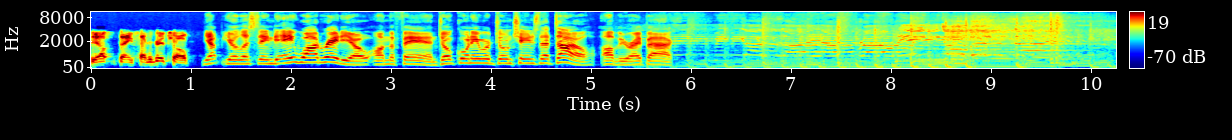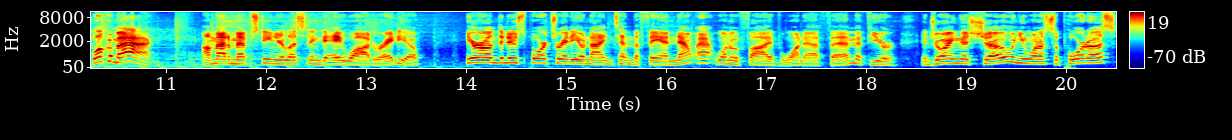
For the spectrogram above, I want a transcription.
Yep. Thanks. Have a great show. Yep. You're listening to AWadd Radio on the fan. Don't go anywhere. Don't change that dial. I'll be right back. Welcome back. I'm Adam Epstein. You're listening to AWadd Radio. Here on the new Sports Radio 910 The Fan, now at 1051 FM. If you're enjoying this show and you want to support us,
